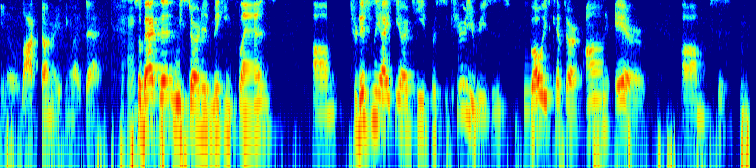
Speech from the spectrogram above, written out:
you know, lockdown or anything like that. Mm-hmm. So back then, we started making plans. Um, traditionally, ICRT, for security reasons, we've always kept our on-air um, system.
